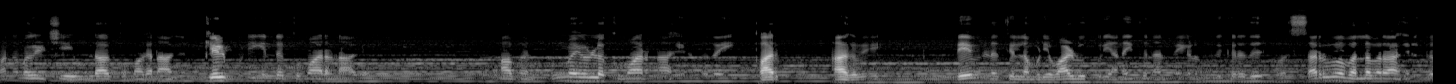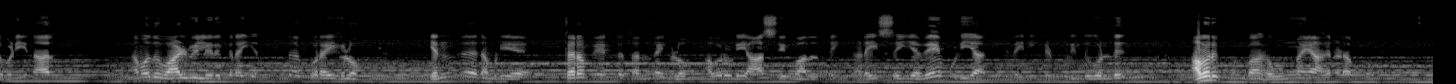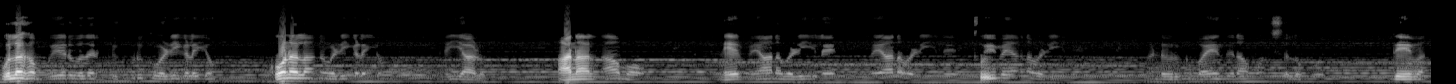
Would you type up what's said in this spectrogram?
மனமகிழ்ச்சியை உண்டாக்கும் மகனாக கீழ்ப்படுகின்ற குமாரனாக அவன் உண்மையுள்ள குமாரனாக இருந்ததை பார்க்கிறோம். ஆகவே தேவனிடத்தில் நம்முடைய வாழ்வுக்குரிய அனைத்து நன்மைகளும் இருக்கிறது. அவர் சர்வ வல்லவராக இருக்கிறபடியினால் நமது வாழ்வில் இருக்கிற எந்த குறைகளும் எந்த நம்முடைய திறமையற்ற தன்மைகளும் அவருடைய ஆசீர்வாதத்தை தடை செய்யவே முடியாது. இதை நீங்கள் புரிந்து கொண்டு அவருக்கு முன்பாக உண்மையாக நடப்போம். உலகம் உயர்வதற்கு குறுக்கு வழிகளையும் கோணலான வழிகளையும் கையாளும். ஆனால் நாமோ நேர்மையான வழியிலே உண்மையான வழியிலே தூய்மையான வழியிலே ஆண்டவருக்கு பயந்து நாம் முன் செல்லும் போது தேவன்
